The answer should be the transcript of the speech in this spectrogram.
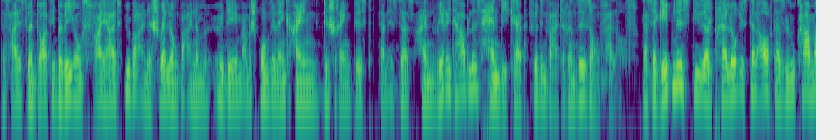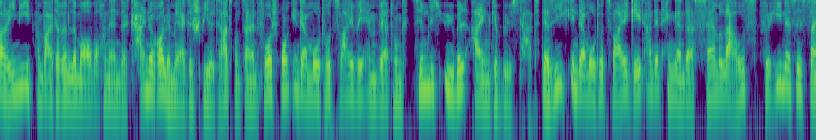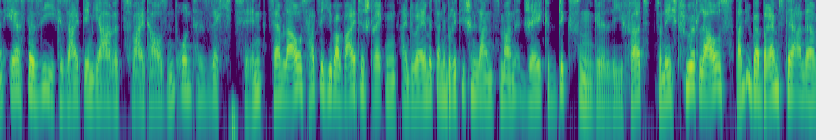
Das heißt, wenn dort die Bewegungsfreiheit über eine Schwellung bei einem Ödem am Sprunggelenk eingeschränkt ist, dann ist das ein veritables Handicap für den weiteren Saisonverlauf. Das Ergebnis dieser Prellung ist dann auch, dass Luca Marini am weiteren Le Mans Wochenende keine Rolle mehr gespielt hat und seinen Vorsprung in der Moto 2 WM-Wertung ziemlich übel eingebüßt hat. Der Sieg in der Moto 2 geht an den Engländer Sam Lowes. Für ihn ist es sein erster Sieg seit dem Jahre 2016. Sam Lowes hat sich über weite Strecken ein Duell mit seinem britischen Landsmann Jake Dixon geliefert. Zunächst führt Lowes, dann überbremst er an der,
